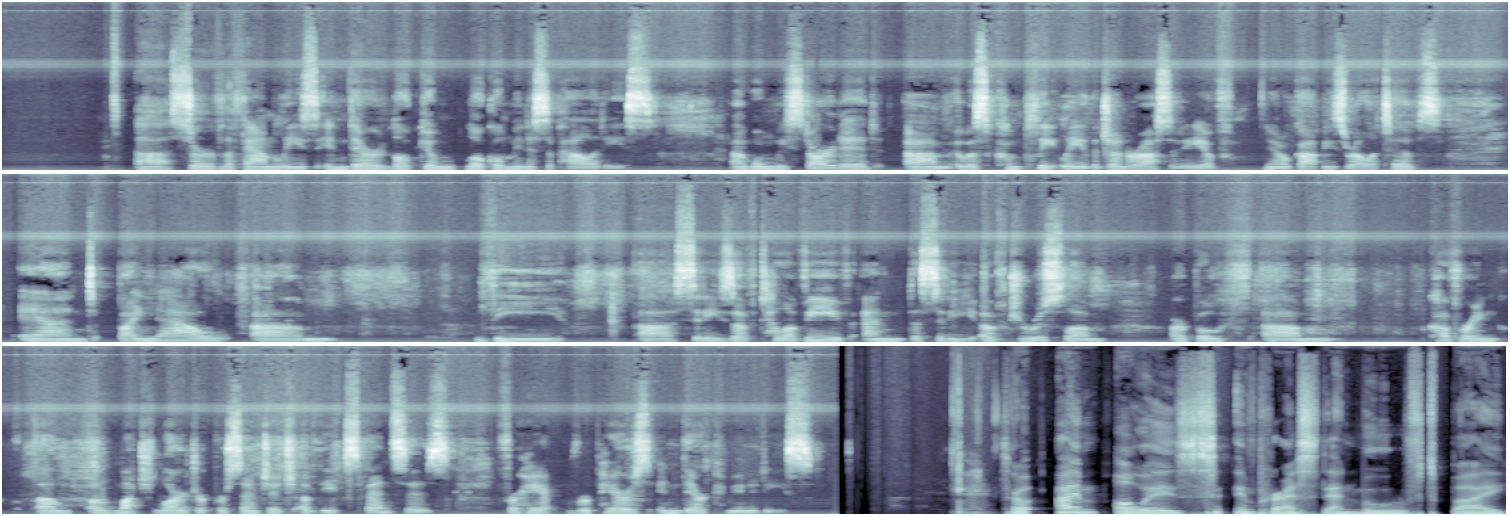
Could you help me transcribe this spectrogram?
uh, serve the families in their local local municipalities. Uh, when we started, um, it was completely the generosity of you know Gabi's relatives, and by now um, the uh, cities of Tel Aviv and the city of Jerusalem are both um, covering a, a, much larger percentage of the expenses for ha- repairs in their communities. So I'm always impressed and moved by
